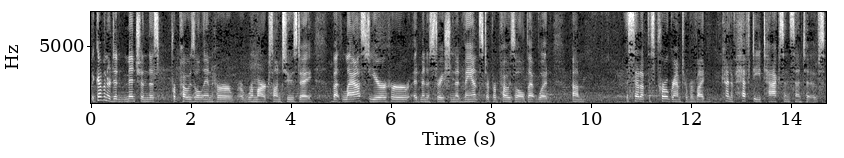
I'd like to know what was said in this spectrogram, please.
The governor didn't mention this proposal in her uh, remarks on Tuesday, but last year her administration advanced a proposal that would um, set up this program to provide kind of hefty tax incentives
